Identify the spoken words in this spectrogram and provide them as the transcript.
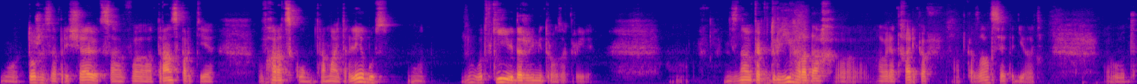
Вот, тоже запрещаются в транспорте в городском трамвай, троллейбус. Вот. Ну вот в Киеве даже и метро закрыли. Не знаю, как в других городах, э, говорят, Харьков отказался это делать. Вот.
